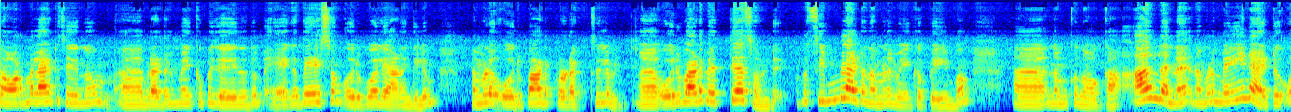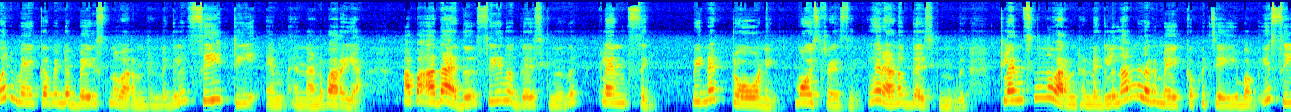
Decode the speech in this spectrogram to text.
നോർമലായിട്ട് ചെയ്യുന്നതും ബ്രൈഡൽ മേക്കപ്പ് ചെയ്യുന്നതും ഏകദേശം ഒരുപോലെയാണെങ്കിലും നമ്മൾ ഒരുപാട് പ്രൊഡക്ട്സിലും ഒരുപാട് വ്യത്യാസമുണ്ട്. അപ്പോൾ സിമ്പിളായിട്ട് നമ്മൾ മേക്കപ്പ് ചെയ്യുമ്പം നമുക്ക് നോക്കാം. ആദ്യം തന്നെ നമ്മൾ മെയിനായിട്ട് ഒരു മേക്കപ്പിന്റെ ബേസ് എന്ന് പറഞ്ഞിട്ടുണ്ടെങ്കിൽ സി ടി എം എന്നാണ് പറയുക. അപ്പോൾ അതായത് സി എന്ന് ഉദ്ദേശിക്കുന്നത് ക്ലെൻസിങ് പിന്നെ ടോണിങ് മോയ്സ്ചറൈസിങ് ഇങ്ങനെയാണ് ഉദ്ദേശിക്കുന്നത്. ക്ലെൻസിങ് എന്ന് പറഞ്ഞിട്ടുണ്ടെങ്കിൽ നമ്മളൊരു മേക്കപ്പ് ചെയ്യുമ്പം ഈ സി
